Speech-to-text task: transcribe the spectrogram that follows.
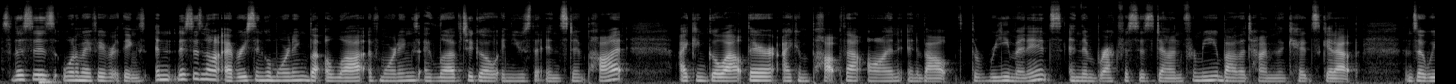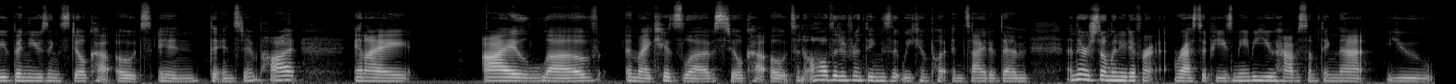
So this is one of my favorite things. And this is not every single morning, but a lot of mornings I love to go and use the instant pot. I can go out there, I can pop that on in about three minutes, and then breakfast is done for me by the time the kids get up. And so we've been using steel cut oats in the instant pot, and I I love and my kids love steel cut oats and all the different things that we can put inside of them. And there are so many different recipes. Maybe you have something that you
